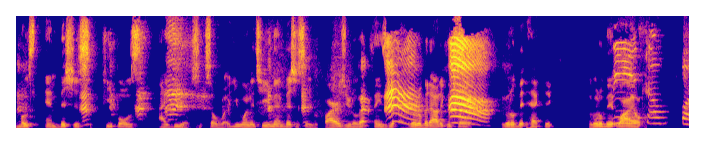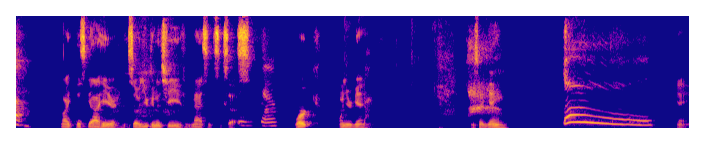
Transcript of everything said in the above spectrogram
most ambitious people's ideas. So what you want to achieve ambitiously requires you to let things get a little bit out of control, a little bit hectic, a little bit wild, like this guy here. So you can achieve massive success. Work on your game. You say game? Game. Game.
